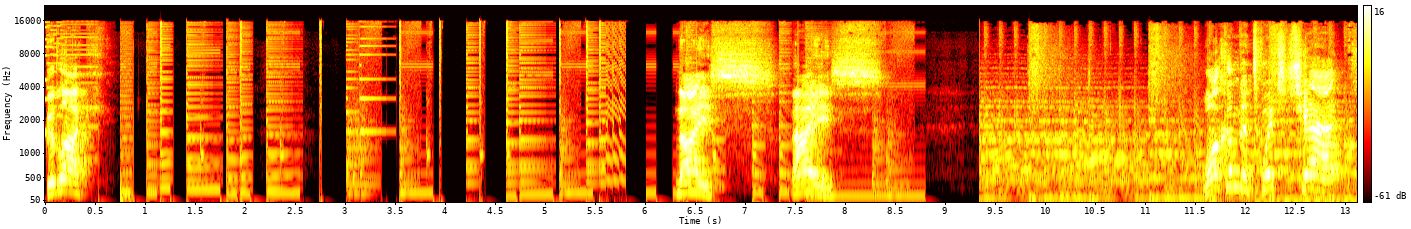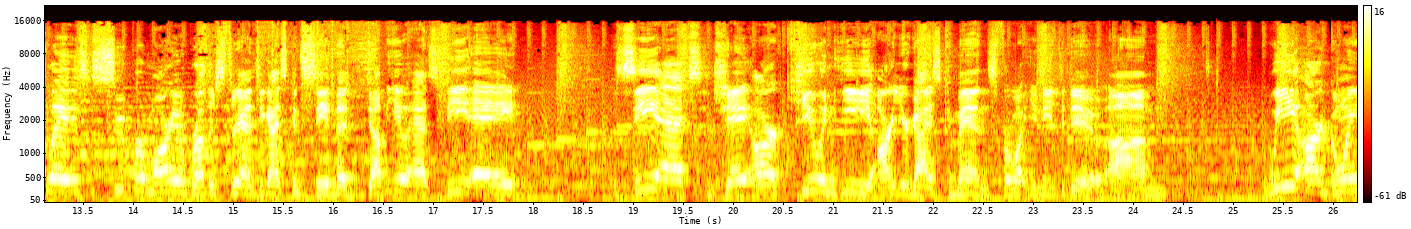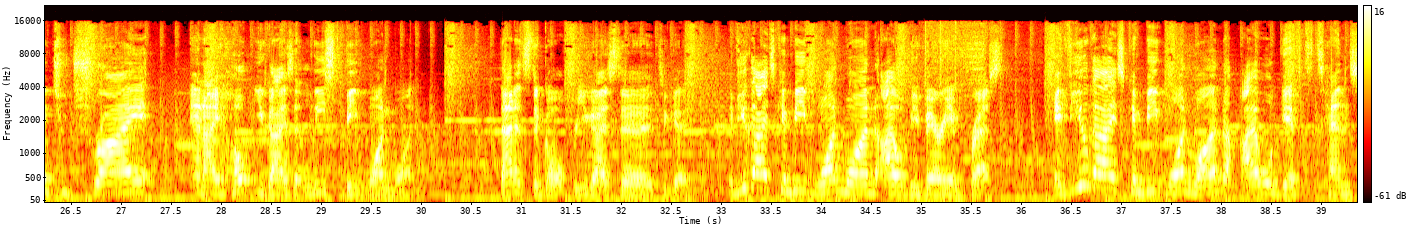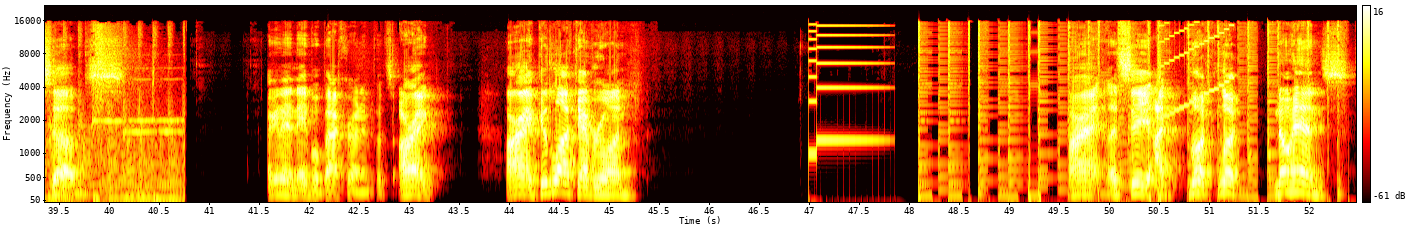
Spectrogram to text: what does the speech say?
Good luck. Nice. Nice. Welcome to Twitch chat plays Super Mario Brothers 3. As you guys can see, the WSDA ZX, JR, Q, and E are your guys' commands for what you need to do. Um, we are going to try, and I hope you guys at least beat 1-1. That is the goal for you guys to, to get. If you guys can beat 1-1, I will be very impressed. If you guys can beat 1-1, I will gift 10 subs. I'm gonna enable background inputs. All right. All right, good luck, everyone. All right, let's see. I look, look, no hands.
